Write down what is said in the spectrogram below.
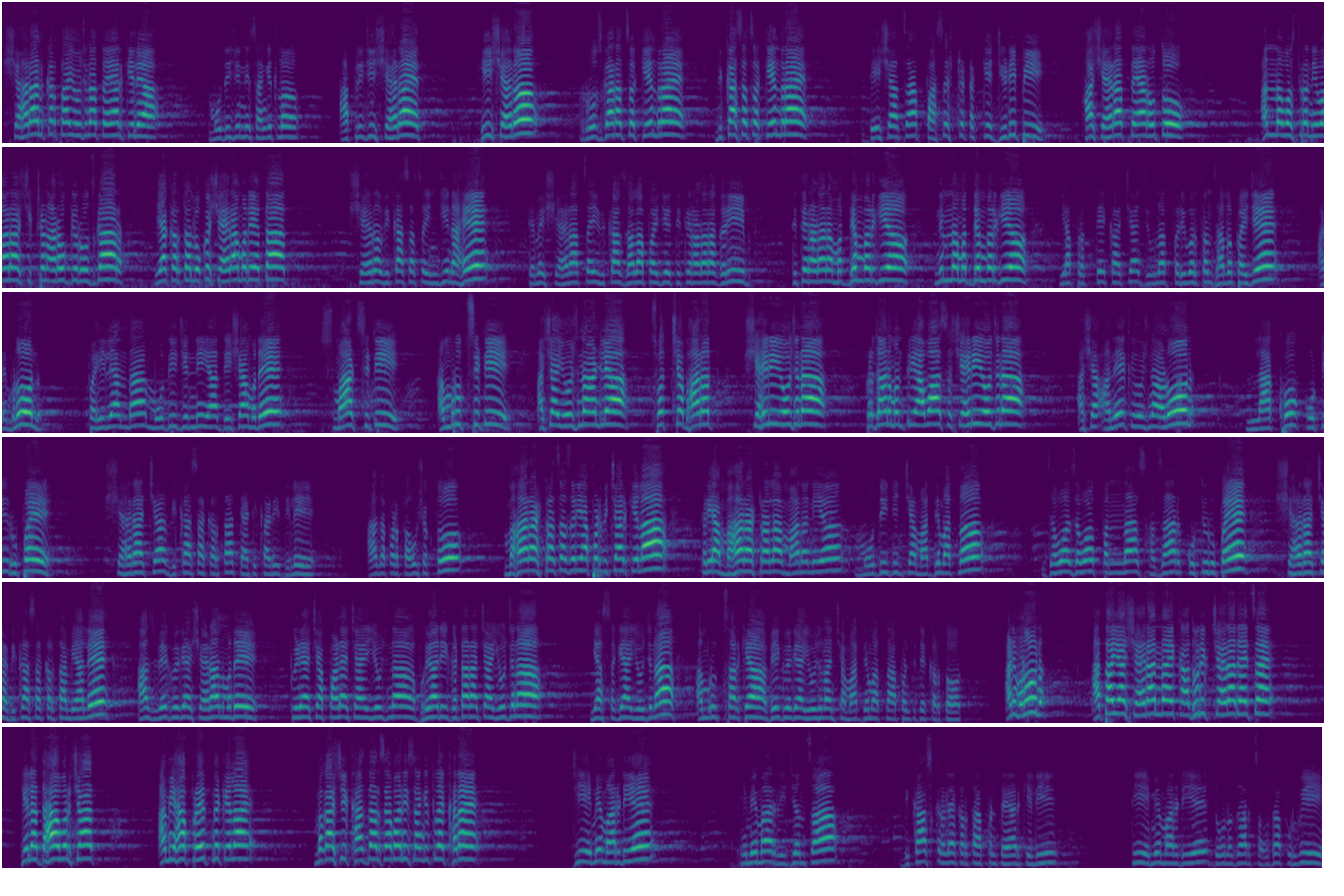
शहरांकरता योजना तयार केल्या. मोदीजींनी सांगितलं आपली जी शहरं आहेत ही शहरं रोजगाराचं केंद्र आहे विकासाचं केंद्र आहे. देशाचा पासष्ट टक्के जी डी पी हा शहरात तयार होतो. अन्न वस्त्र निवारा शिक्षण आरोग्य रोजगार याकरता लोक शहरामध्ये येतात. शहर विकासाचं इंजिन आहे त्यामुळे शहराचाही विकास झाला पाहिजे. तिथे राहणारा गरीब तिथे राहणारा मध्यमवर्गीय निम्न मध्यमवर्गीय या प्रत्येकाच्या जीवनात परिवर्तन झालं पाहिजे. आणि म्हणून पहिल्यांदा मोदीजींनी या देशामध्ये स्मार्ट सिटी अमृत सिटी अशा योजना आणल्या. स्वच्छ भारत शहरी योजना प्रधानमंत्री आवास शहरी योजना अशा अनेक योजना आणून लाखो कोटी रुपये शहराच्या विकासाकरता त्या ठिकाणी दिले. आज आपण पाहू शकतो महाराष्ट्राचा जरी आपण विचार केला तर या महाराष्ट्राला माननीय मोदीजींच्या माध्यमातनं जवळजवळ पन्नास हजार कोटी रुपये शहराच्या विकासाकरता मिळाले. आज वेगवेगळ्या शहरांमध्ये पिण्याच्या पाण्याच्या योजना भुयारी गटाराच्या योजना या सगळ्या योजना अमृत सारख्या वेगवेगळ्या योजनांच्या माध्यमातून आपण तिथे करतो आहोत. आणि म्हणून आता या शहरांना एक आधुनिक चेहरा द्यायचा आहे गेल्या दहा वर्षात आम्ही हा प्रयत्न केलाय. मग अशी खासदार साहेबांनी सांगितलंय खरं आहे जी M M R D A M M R रिजनचा विकास करण्याकरता आपण तयार केली ती M M R D A दोन हजार चौदा पूर्वी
